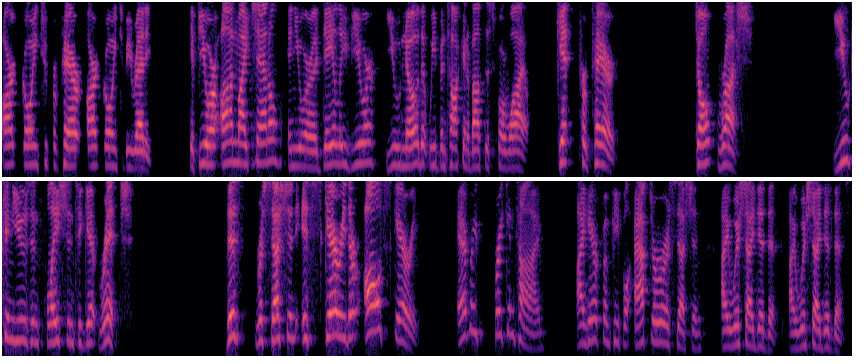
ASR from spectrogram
aren't going to prepare, aren't going to be ready. If you are on my channel and you are a daily viewer, you know that we've been talking about this for a while. Get prepared. Don't rush. You can use inflation to get rich. This recession is scary. They're all scary. Every freaking time I hear from people after a recession, I wish I did this. I wish I did this.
